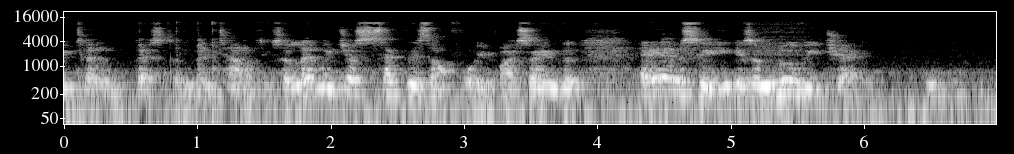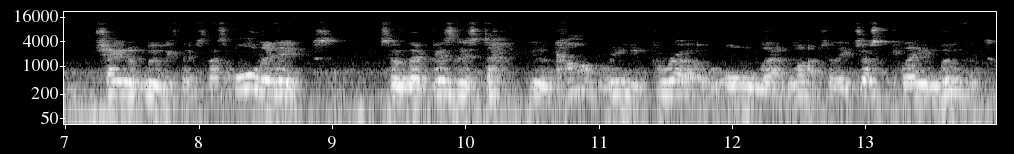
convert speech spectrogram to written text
retail investor mentality. So let me just set this up for you by saying that AMC is a movie chain, chain of movie theaters. That's all it is. So their business, you know, can't really grow all that much. They just play movies.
